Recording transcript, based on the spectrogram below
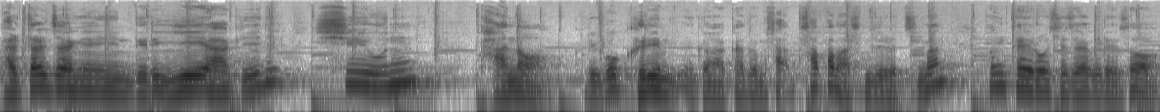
발달장애인들이 이해하기 쉬운 단어 그리고 그림, 그러니까 아까도 사- 사파 말씀드렸지만 형태로 제작을 해서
